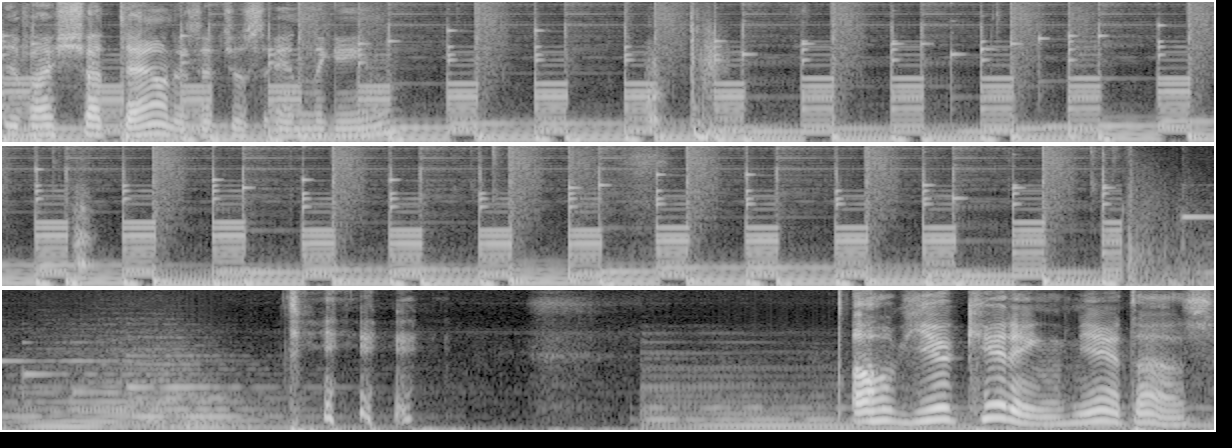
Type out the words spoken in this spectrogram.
If I shut down, does it just end the game? Oh, you're kidding. Yeah, it does.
